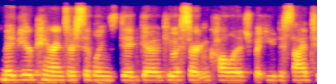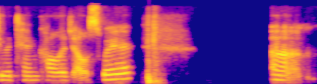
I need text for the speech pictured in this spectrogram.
maybe your parents or siblings did go to a certain college, but you decide to attend college elsewhere. Um,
